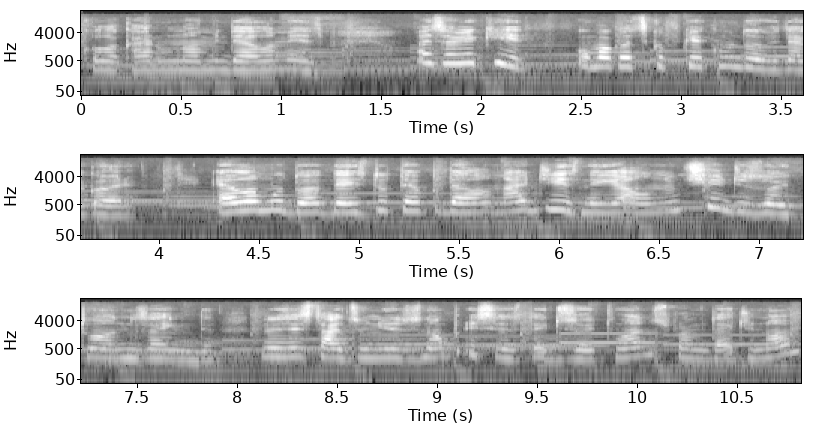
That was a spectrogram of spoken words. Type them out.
Colocaram o nome dela mesmo. Mas olha aqui, uma coisa que eu fiquei com dúvida agora. Ela mudou desde o tempo dela na Disney e ela não tinha 18 anos ainda. Nos Estados Unidos não precisa ter 18 anos para mudar de nome?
